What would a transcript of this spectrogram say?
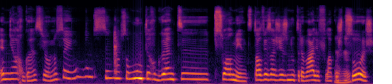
a minha arrogância. Ou não sei, não, não me sinto uma pessoa muito arrogante pessoalmente. Talvez às vezes no trabalho, a falar com as Uhum. pessoas,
